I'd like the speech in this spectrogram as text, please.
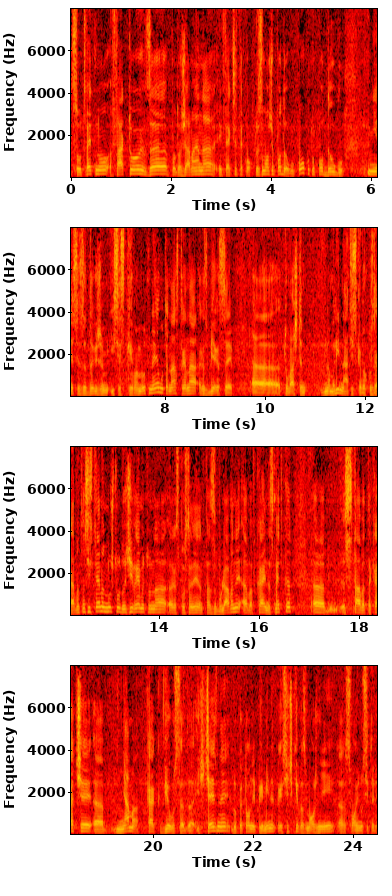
съответно фактор за продължаване на инфекцията колкото се може по-дълго. Колкото по-дълго ние се задържаме и се скриваме от нея, от една страна, разбира се, това ще намали натиска върху здравната система, но ще удължи времето на разпространение на това заболяване, а в крайна сметка става така, че няма как вируса да изчезне, докато не премине през всички възможни свои носители.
